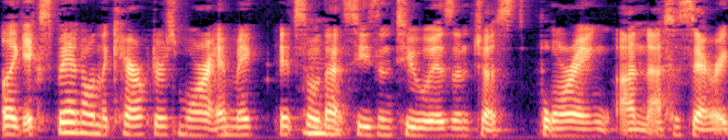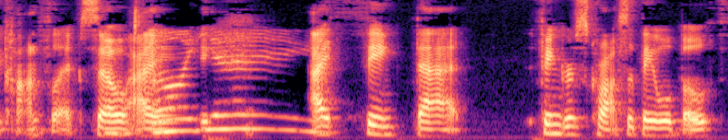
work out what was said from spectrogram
like expand on the characters more and make it so Mhm. that season two isn't just boring unnecessary conflict so i oh yay! i think that fingers crossed that they will both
